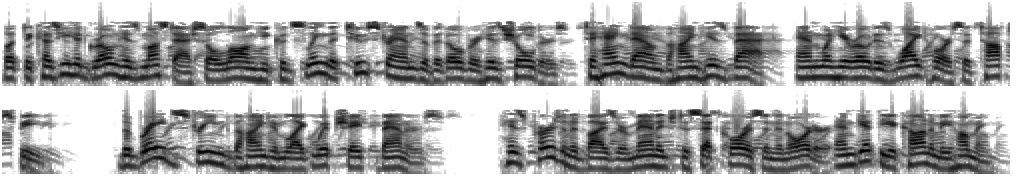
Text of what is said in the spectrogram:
but because he had grown his mustache so long he could sling the two strands of it over his shoulders to hang down behind his back, and when he rode his white horse at top speed. The braids streamed behind him like whip-shaped banners. His Persian advisor managed to set Khorasan in order and get the economy humming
